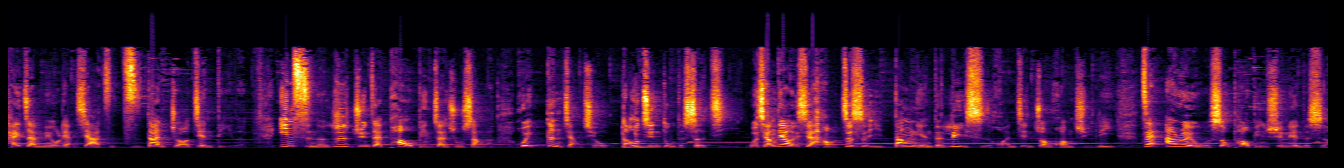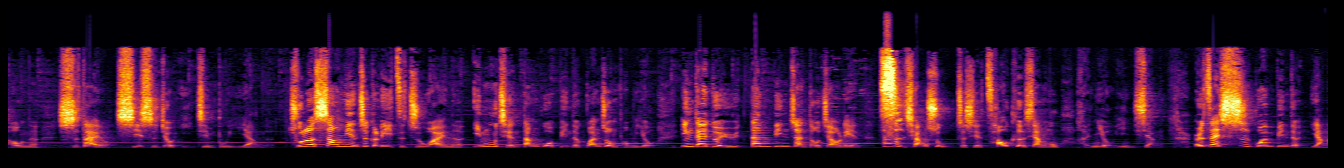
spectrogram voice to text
开战没有两下子，子弹就要见底了。因此呢，日军在炮兵战术上啊，会更讲求高精度的射击。我强调一下哦，这是以当年的历史环境状况举例。在阿瑞我受炮兵训练的时候呢，时代哦其实就已经不一样了。除了上面这个例子之外呢，以目前当过兵的观众朋友，应该对于单兵战斗教练、刺枪术这些操课项目很有印象。而在士官兵的养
